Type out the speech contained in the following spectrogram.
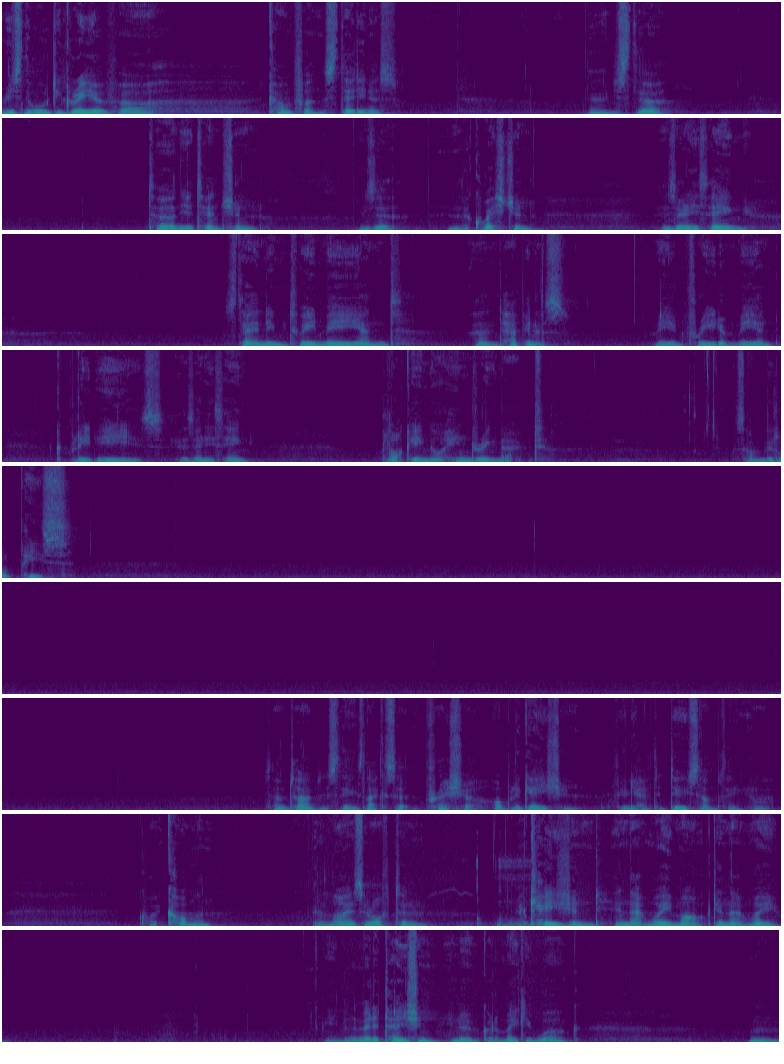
reasonable degree of uh, comfort and steadiness, and just uh, turn the attention. Is a, a question. Is there anything standing between me and and happiness, me and freedom, me and complete ease? Is anything blocking or hindering that. Some little piece. Sometimes it's things like a certain pressure, obligation, feel you have to do something, or quite common. Our lives are often occasioned in that way, marked in that way. Even the meditation, you know, got to make it work. Hmm.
